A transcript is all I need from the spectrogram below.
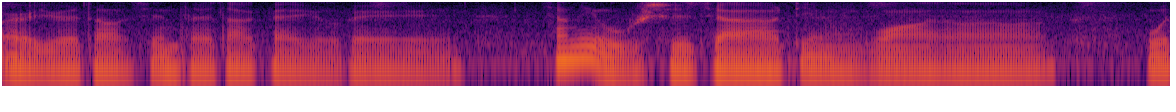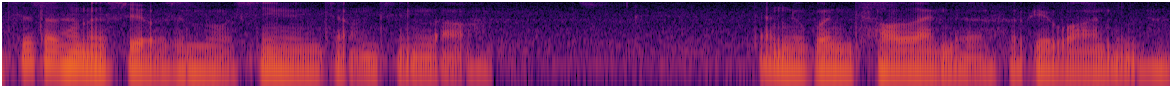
二月到现在大概有被将近五十家电话。我知道他们是有什么新人奖金啦，但如果你超懒的，何必挖你呢？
